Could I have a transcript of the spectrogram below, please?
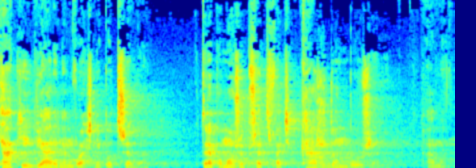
Takiej wiary nam właśnie potrzeba, która pomoże przetrwać każdą burzę. Amen.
